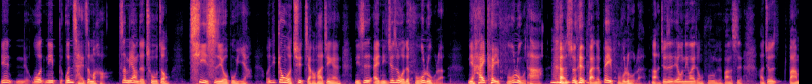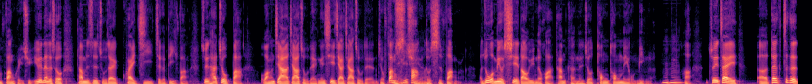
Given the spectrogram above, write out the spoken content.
因为我你文采这么好，这么样的出众，气势又不一样，我就跟我去讲话，竟然你是哎，你就是我的俘虏了，你还可以俘虏他，嗯、孙恩反而被俘虏了啊，就是用另外一种俘虏的方式啊，就是。把他们放回去，因为那个时候他们是住在会稽这个地方，所以他就把王家家族的人跟谢家家族的人就放回去了，都释放了。如果没有谢道韫的话，他们可能就通通没有命了。嗯哼，啊，所以在呃，但这个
